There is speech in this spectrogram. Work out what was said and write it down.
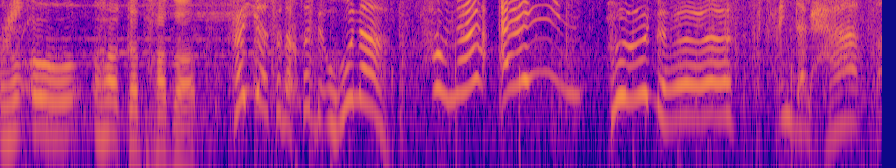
أوه ها قد حضر. هيا سنختبئ هنا. هنا؟ أين؟ هنا. عند الحافة.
